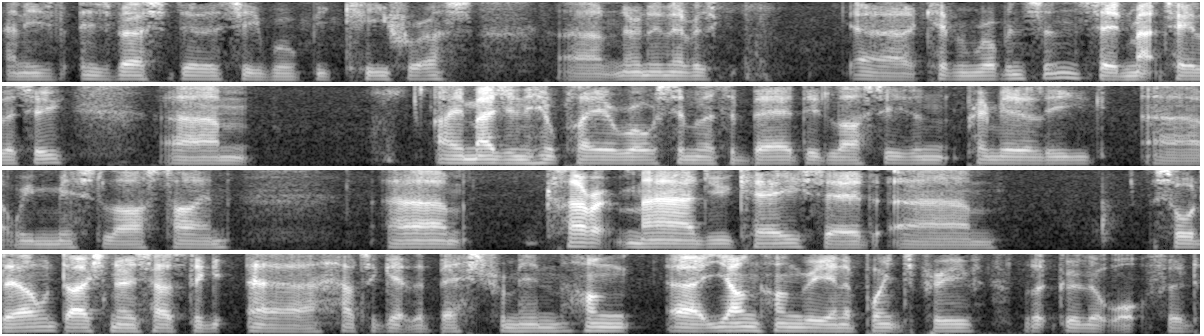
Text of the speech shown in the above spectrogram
and his his versatility will be key for us. Uh, Nona Nevers, uh, Kevin Robinson said Matt Taylor too. Um, I imagine he'll play a role similar to Baird did last season. Premier League, uh, we missed last time. Um, Claret Mad UK said um, Sordell. Dyche knows how to uh, how to get the best from him. Hung, uh, young, hungry, and a point to prove. Look good at Watford.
